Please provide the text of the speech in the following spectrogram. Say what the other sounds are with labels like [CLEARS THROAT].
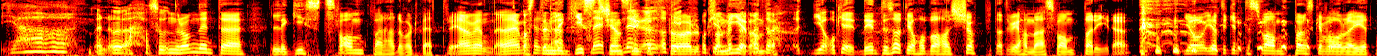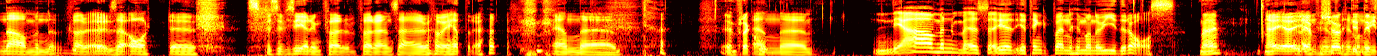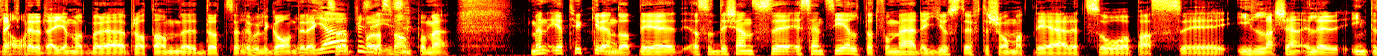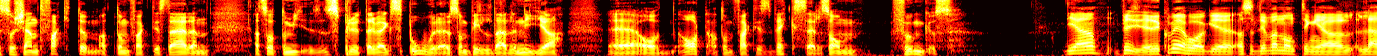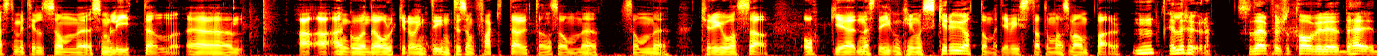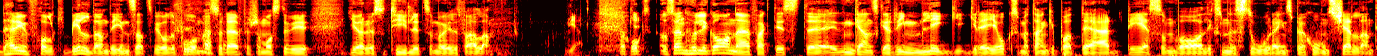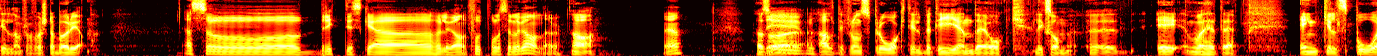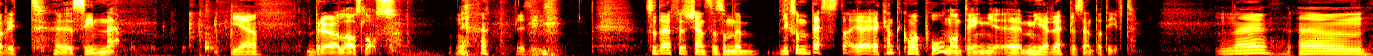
Ja, men alltså undrar om det inte legistsvampar hade varit bättre. Jag vet inte. Nej, Fast en legist nej, känns nej, lite okej, för okej, planerande. Vänta, vänta. Ja, okej, det är inte så att jag har bara har köpt att vi har med svampar i det. Jag, jag tycker inte svampar ska vara i ett namn för eh, så här, art eh, specificering för, för en så här, vad heter det? En, eh, En fraktion. en eh, Ja, men jag, jag tänker på en humanoid ras. Nej. Nej, jag, jag försökte deflekta det där genom att börja prata om eh, döds eller huligan direkt, Ja, så att bara precis. svamp var med. Men jag tycker ändå att det, alltså det känns eh, essentiellt att få med det just eftersom att det är ett så pass eh, illa känt, eller inte så känt faktum att de faktiskt är en, alltså att de sprutar iväg sporer som bildar nya eh, av arten, att de faktiskt växer som fungus. Ja, precis. Det kommer jag ihåg. eh, Alltså, det var någonting jag läste mig till som, eh, som liten. Eh, angående orker då. Inte, inte som fakta utan som, eh, som kuriosa. Och eh, nästan gick omkring och skröt om att jag visste att de var svampar. Mm, eller hur? Så därför så tar vi det, det här, det här är ju en folkbildande insats vi håller på med, så [LAUGHS] därför så måste vi göra det så tydligt som möjligt för alla. Ja. Okej. Och, och sen huligan är faktiskt eh, en ganska rimlig grej också med tanke på att det är det som var liksom den stora inspirationskällan till dem från första början. Alltså brittiska huligan, fotbollshuliganer. Ja, Ja. alltså Det allt ifrån språk till beteende och liksom, eh, eh, vad heter det, enkelspårigt eh, sinne. Ja, Bröla och slåss. [LAUGHS] precis. Så därför känns det som den liksom bästa. Jag, jag kan inte komma på någonting eh, mer representativt. Nej, ehm,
